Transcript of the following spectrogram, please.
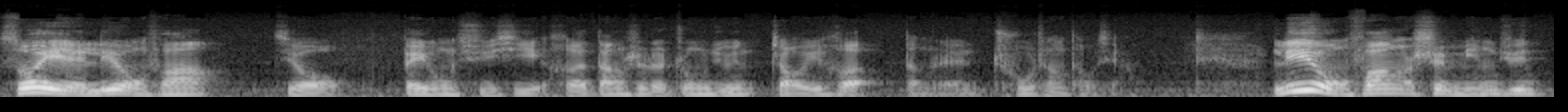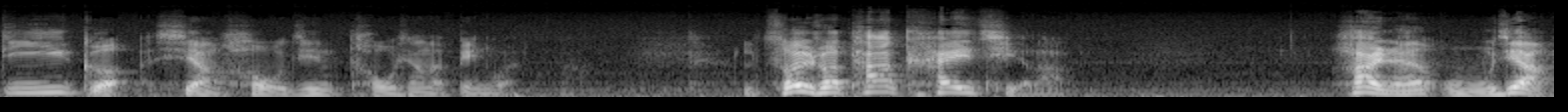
所以李永芳就卑躬屈膝，和当时的中军赵一鹤等人出城投降。李永芳是明军第一个向后金投降的边关，所以说他开启了汉人武将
